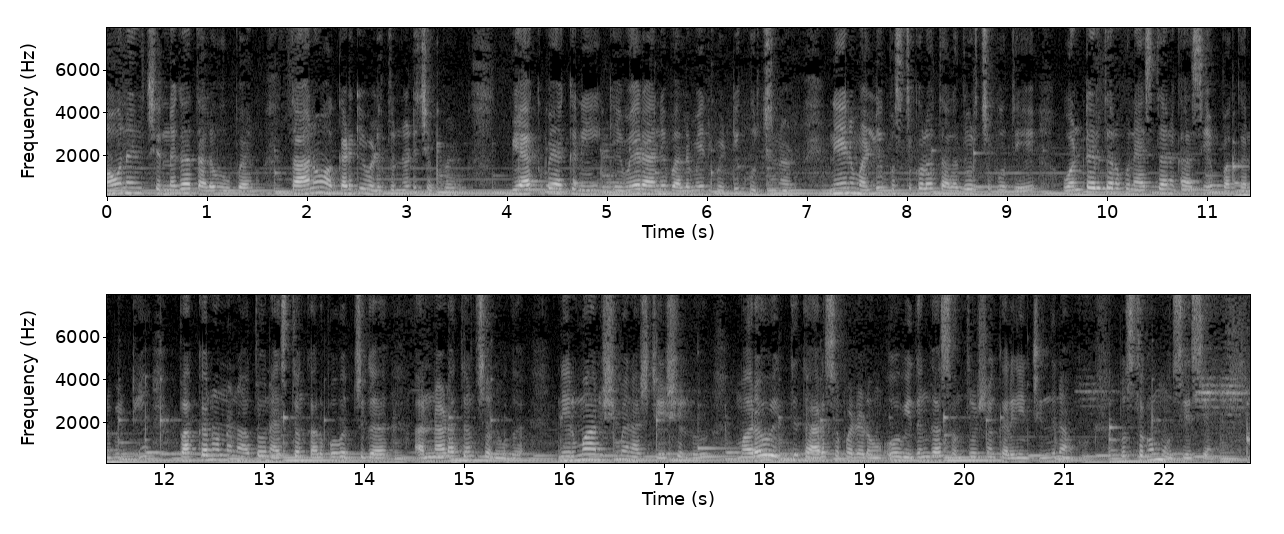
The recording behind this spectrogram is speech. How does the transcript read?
అవునని చిన్నగా తల ఊపాను. తాను అక్కడికి వెళుతున్నట్టు చెప్పాడు. బ్యాక్ ప్యాక్ని కెమెరాని బల్ల మీద పెట్టి కూర్చున్నాడు. నేను మళ్ళీ పుస్తకంలో తలదూర్చిపోతే ఒంటరితనపు నేస్తాను కాసేపు పక్కన పెట్టి పక్కనున్న నాతో నేస్తం కలపవచ్చుగా అన్నాడు అతను చనువుగా. నిర్మానుష్యమైన ఆ స్టేషన్లో మరో వ్యక్తి తారసపడడం ఓ విధంగా సంతోషం కలిగించింది నాకు. పుస్తకం మూసేశాను.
